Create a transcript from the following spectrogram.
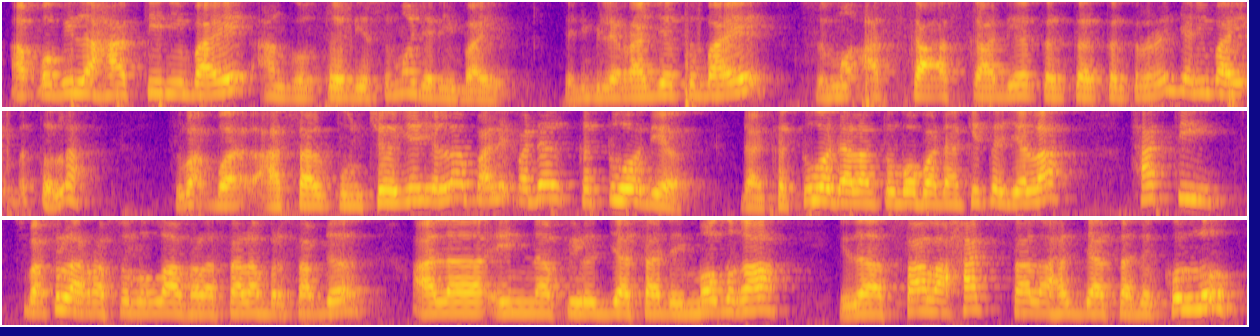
Apabila hati ni baik, anggota dia semua jadi baik. Jadi bila raja tu baik, semua askar-askar dia, tentera-tentera dia jadi baik. Betul lah. Sebab asal puncanya ialah balik pada ketua dia. Dan ketua dalam tubuh badan kita ialah hati. Sebab itulah Rasulullah SAW bersabda, Ala inna fil jasadi mudghah, idha salahat salahal jasadi kullu,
